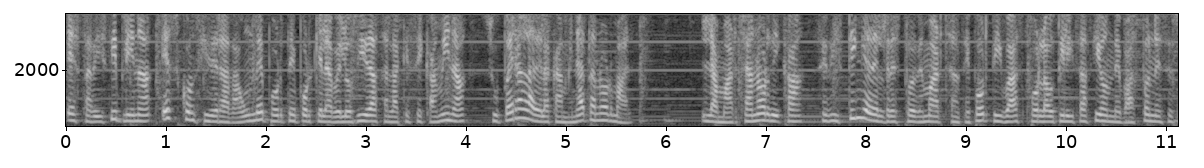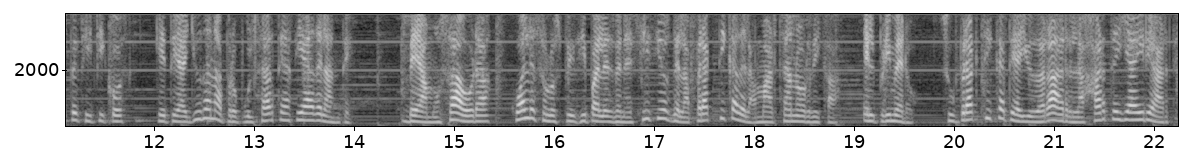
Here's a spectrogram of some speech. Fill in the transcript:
Esta disciplina es considerada un deporte porque la velocidad a la que se camina supera la de la caminata normal, la marcha nórdica se distingue del resto de marchas deportivas por la utilización de bastones específicos que te ayudan a propulsarte hacia adelante. Veamos ahora cuáles son los principales beneficios de la práctica de la marcha nórdica. El primero, su práctica te ayudará a relajarte y a airearte.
